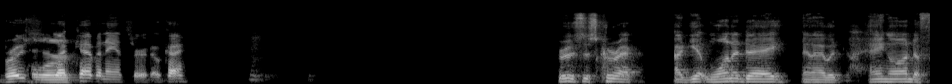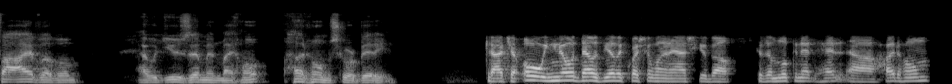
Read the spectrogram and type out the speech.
Bruce, let Kevin answer it, okay? Bruce is correct. I'd get one a day and I would hang on to five of them. I would use them in my home HUD home store bidding. Gotcha. Oh, you know what? That was the other question I wanted to ask you about, because I'm looking at head, uh, HUD Home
